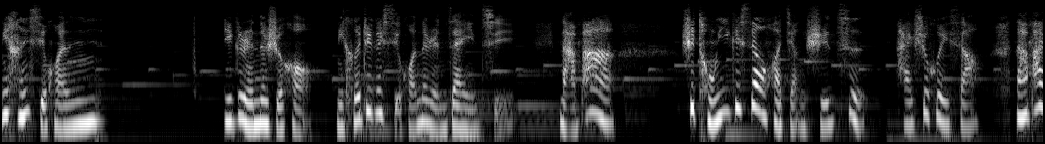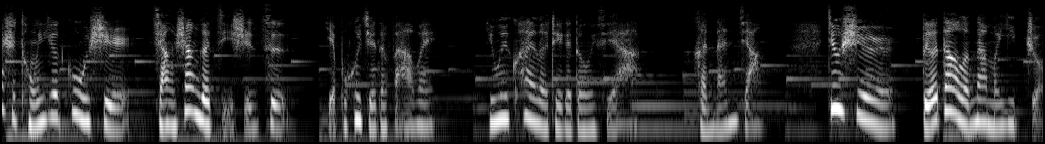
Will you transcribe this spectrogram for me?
你很喜欢一个人的时候，你和这个喜欢的人在一起，哪怕是同一个笑话讲十次。还是会笑，哪怕是同一个故事讲上个几十次，也不会觉得乏味，因为快乐这个东西啊，很难讲，就是得到了那么一种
